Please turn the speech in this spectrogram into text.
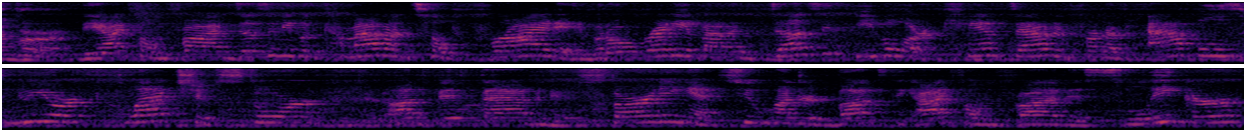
ever. The iPhone 5 doesn't even come out until Friday, but already about a dozen people are camped out in front of Apple's New York flagship store on Fifth Avenue. Starting at 200 bucks, the iPhone 5 is sleeker,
